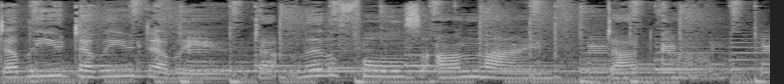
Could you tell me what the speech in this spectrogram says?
www.littlefallsonline.com.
